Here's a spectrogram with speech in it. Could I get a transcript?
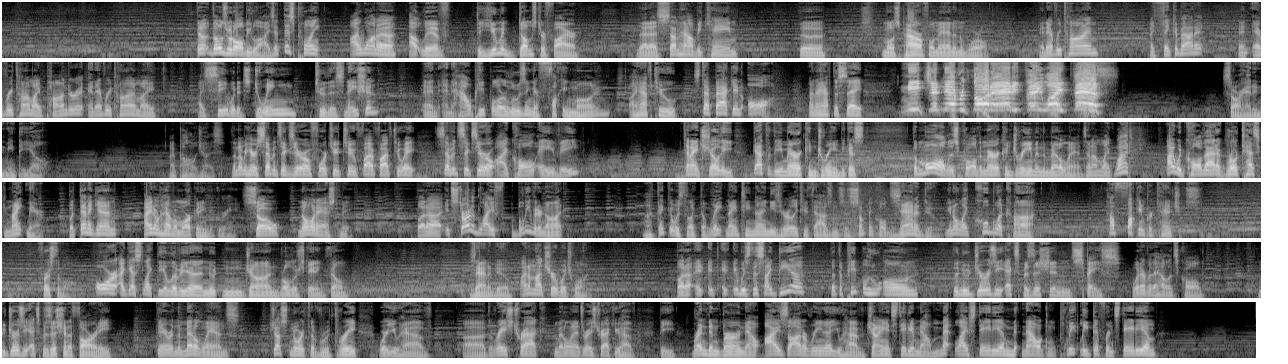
Th- those would all be lies. At this point, I want to outlive the human dumpster fire that has somehow became the most powerful man in the world. And every time I think about it, and every time I ponder it, and every time I I see what it's doing to this nation and and how people are losing their fucking mind, I have to step back in awe. And I have to say, Nietzsche never thought of anything like this! Sorry, I didn't mean to yell. I apologize. The number here is 760 422 5528 760 I call AV. Tonight's show, the death of the American dream, because the mall is called American Dream in the Meadowlands. And I'm like, what? I would call that a grotesque nightmare. But then again, I don't have a marketing degree, so no one asked me. But uh, it started life, believe it or not, I think it was like the late 1990s, early 2000s, as something called Xanadu. You know, like Kubla Khan. How fucking pretentious. First of all. Or I guess like the Olivia Newton John roller skating film. Xanadu. I'm not sure which one. But uh, it, it, it, it was this idea that the people who own the New Jersey Exposition Space, whatever the hell it's called, New Jersey Exposition Authority, they're in the Meadowlands, just north of Route 3, where you have uh, the racetrack, Meadowlands racetrack. You have the Brendan Byrne, now Izod Arena. You have Giant Stadium, now MetLife Stadium, now a completely different stadium.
